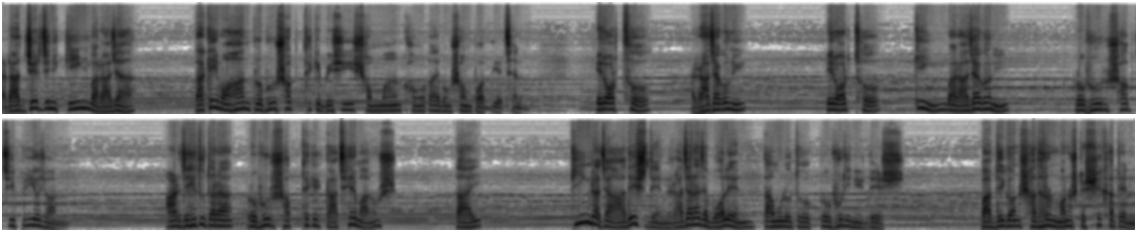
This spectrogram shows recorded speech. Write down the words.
রাজ্যের যিনি কিং বা রাজা, তাকেই মহান প্রভু সব থেকে বেশি সম্মান, ক্ষমতা এবং সম্পদ দিয়েছেন। এর অর্থ রাজাগণই, এর অর্থ কিং বা রাজাগণই প্রভুর সবচেয়ে প্রিয়জন। আর যেহেতু তারা প্রভুর সব থেকে কাছের মানুষ, তাই কিং রাজা আদেশ দেন, রাজা রাজা বলেন, তা মূলত প্রভুরই নির্দেশ। পাদ্রীগণ সাধারণ মানুষকে শেখাতেন,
